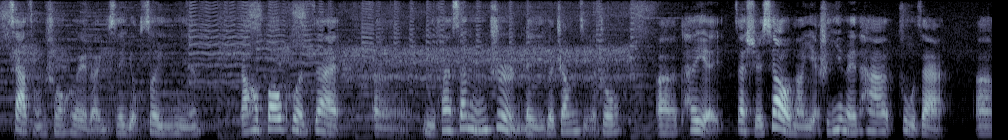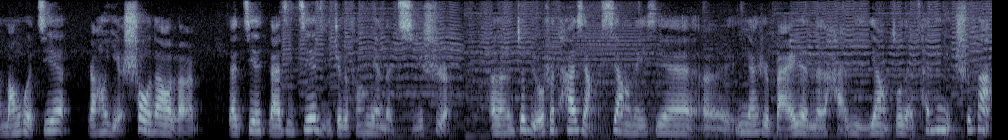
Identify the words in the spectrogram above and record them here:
下层社会的一些有色移民。然后包括在呃米饭三明治那一个章节中，呃，他也在学校呢，也是因为他住在。呃，芒果街，然后也受到了在阶来自阶级这个方面的歧视。呃，就比如说他想像那些呃，应该是白人的孩子一样坐在餐厅里吃饭，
